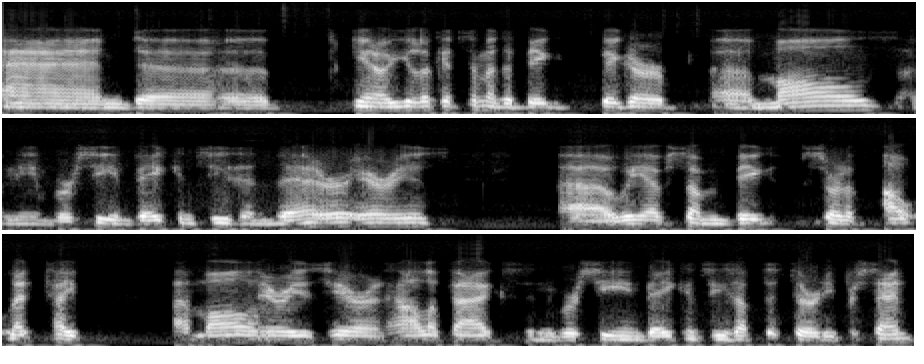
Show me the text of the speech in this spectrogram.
And, uh, you know, you look at some of the big, bigger uh, malls. I mean, we're seeing vacancies in their areas. Uh, we have some big sort of outlet type uh, mall areas here in Halifax, and we're seeing vacancies up to 30%.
